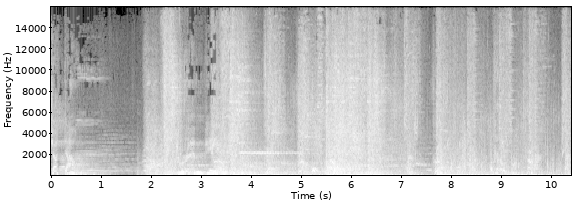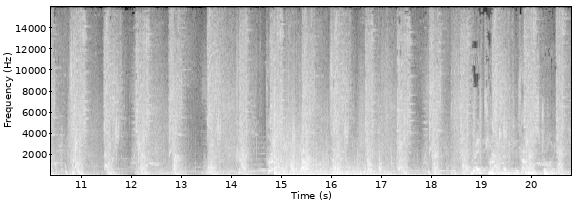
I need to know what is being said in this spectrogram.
Shut down. Rampage. Red Team's turret has been destroyed.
